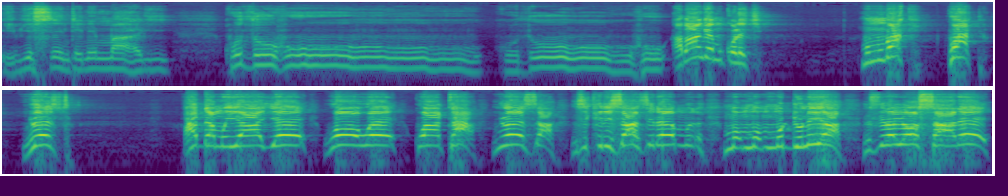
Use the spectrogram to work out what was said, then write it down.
ebyesente nemaali khudhuhu khudhuhu. Abange mukole ki mumubake kwata nywesa. Adamu yaye wowe kwata nywesa. Nzikiriza nzire mu duniya nzireyo osaale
